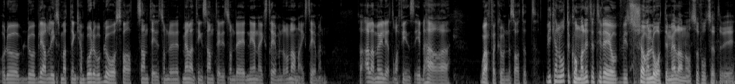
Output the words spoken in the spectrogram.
Och då, då blir det liksom att den kan både vara blå och svart samtidigt som den är ett mellanting samtidigt som det är den ena extremen eller den andra extremen. Så alla möjligheterna finns i det här eh, Waffa-kondensatet. Vi kan återkomma lite till det och vi kör en låt emellanåt så fortsätter vi.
